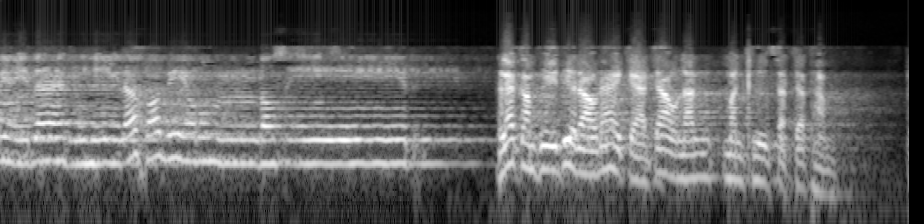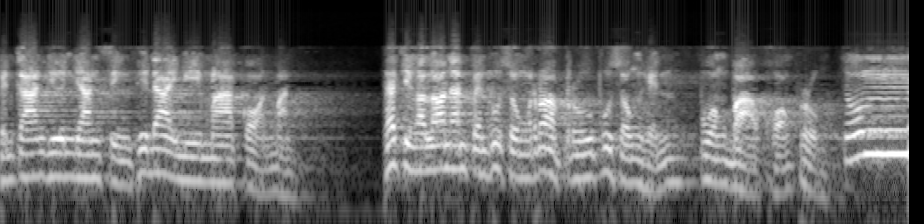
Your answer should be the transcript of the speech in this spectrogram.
بعباده لخبير بصير และคำพีร์ที่เราได้แก่เจ้านั้นมันคือสัจธรรม เป็นการยืนยันสิ่งที่ได้มีมาก่อนมันแท้จริงอัลลอฮ์นั้นเป็นผู้ทรงรอบรู้ผู้ทรงเห็นปวงบ่าวของพระองค์ ثم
